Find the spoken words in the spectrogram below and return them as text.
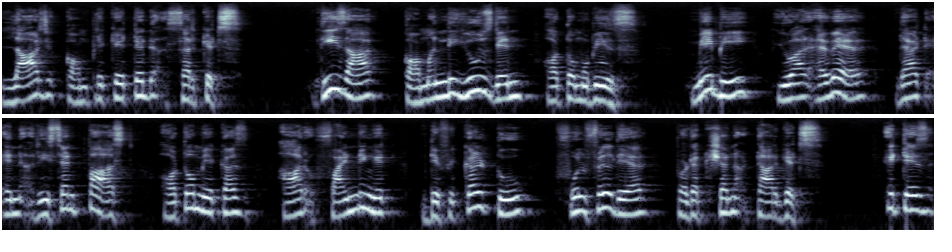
large complicated circuits. These are commonly used in automobiles. Maybe you are aware that in recent past automakers are finding it difficult to fulfill their production targets. It is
